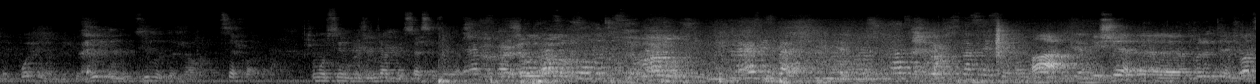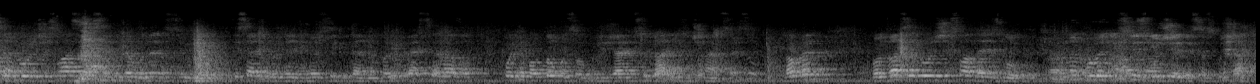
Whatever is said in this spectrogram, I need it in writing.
тим потягом, який витягне цілу державу. Це факт. Тому всім дуже дякую, сесія завершена. А, і ще е, перед тим, 22 числа сесія буде в 11 годині. В 10 годині ми всі підемо на перехрестя разом, потім автобусом приїжджаємо сюди і починаємо сесію. Добре? Бо 22 числа день злук. Ми повинні всі злучитися спочатку.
